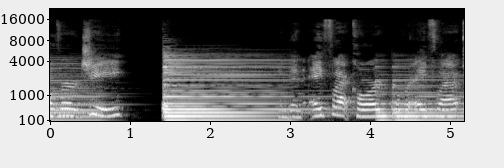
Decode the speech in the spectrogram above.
over G, and then A flat chord over A flat.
